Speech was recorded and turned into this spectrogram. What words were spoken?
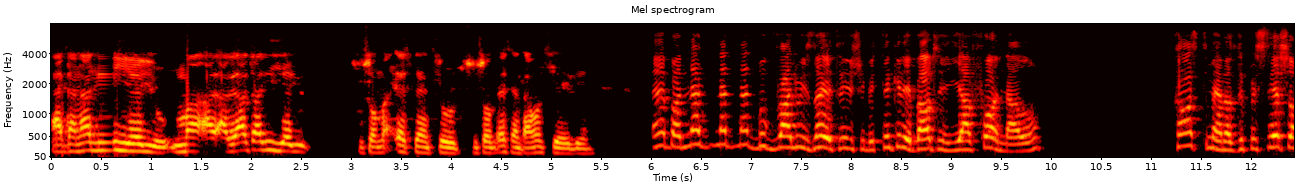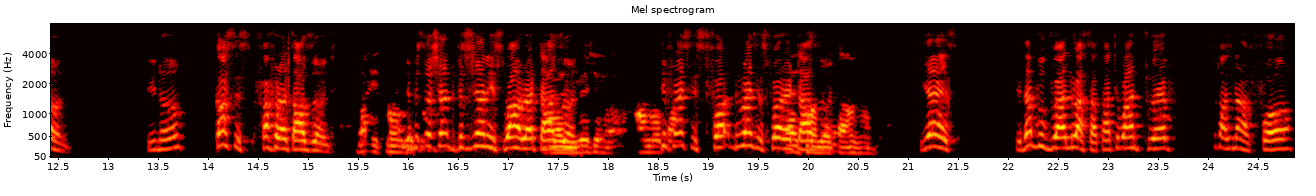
I can hardly hear you. Ma, I, I will actually hear you to some extent. So to some extent, I won't hear again. Eh, but net, net, net book value is not a thing you should be thinking about in year four now. Cost minus depreciation. You know, cost is 500,000. That is not Depreciation, depreciation is 100,000. Difference is four, difference is 400,000. thousand. Yes. The net book value as at 31 12 2004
